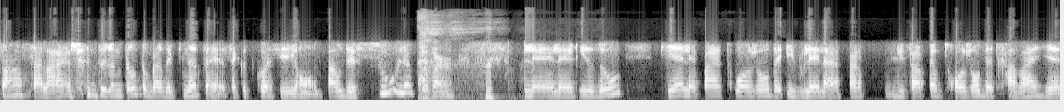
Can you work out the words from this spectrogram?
sans salaire. Je veux dire, une toast au beurre de pinot, ça, coûte quoi? on parle de sous là, pour un, le, le réseau. Elle, perd trois jours de, il voulait la faire, lui faire perdre trois jours de travail. Euh,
